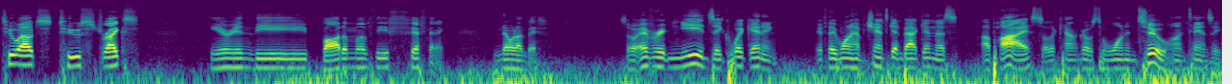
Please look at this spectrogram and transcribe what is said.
Two outs, two strikes here in the bottom of the fifth inning. No one on base. So Everett needs a quick inning if they want to have a chance getting back in this up high. So the count goes to one and two on Tansey.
